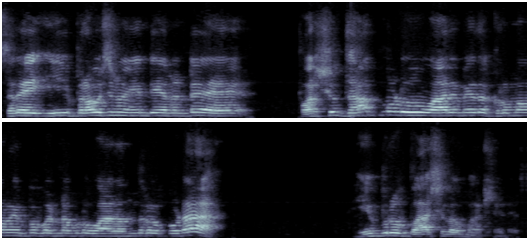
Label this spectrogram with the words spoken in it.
సరే ఈ ప్రవచనం ఏంటి అని అంటే పరిశుద్ధాత్ముడు వారి మీద కృమరింపబడినప్పుడు వారందరూ కూడా హీబ్రూ భాషలో మాట్లాడారు.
